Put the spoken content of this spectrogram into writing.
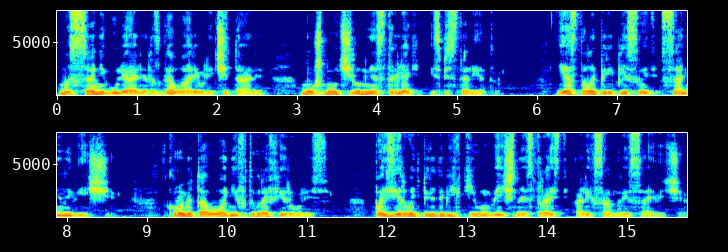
Мы с Саней гуляли, разговаривали, читали. Муж научил меня стрелять из пистолета. Я стала переписывать Санины вещи. Кроме того, они фотографировались. Позировать перед объективом – вечная страсть Александра Исаевича.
